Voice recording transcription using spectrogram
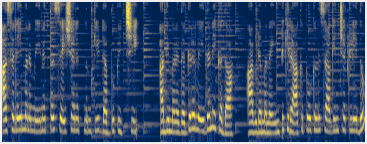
అసలే మన మేనత్త శేషరత్నంకి డబ్బు పిచ్చి అది మన దగ్గర లేదనే కదా ఆవిడ మన ఇంటికి రాకపోకలు సాగించట్లేదు?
